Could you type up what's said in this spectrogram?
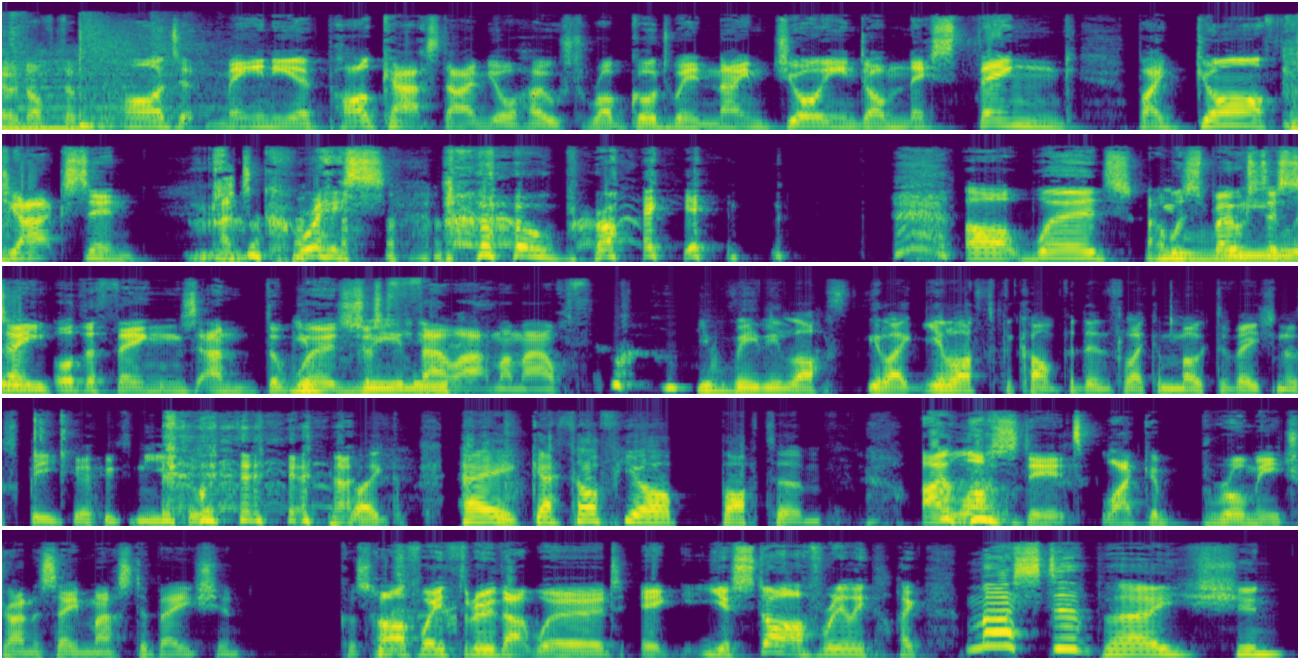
Episode of the Podmania podcast. I'm your host, Rob Goodwin, and I'm joined on this thing by Garth Jackson and Chris O'Brien. Oh, words. I was supposed to say other things, and the words just fell out of my mouth. You really lost. You like you lost the confidence like a motivational speaker who's new to it. Like, hey, get off your bottom. I lost it like a brummie trying to say masturbation. Because halfway through that word, it, you start off really like masturbation.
